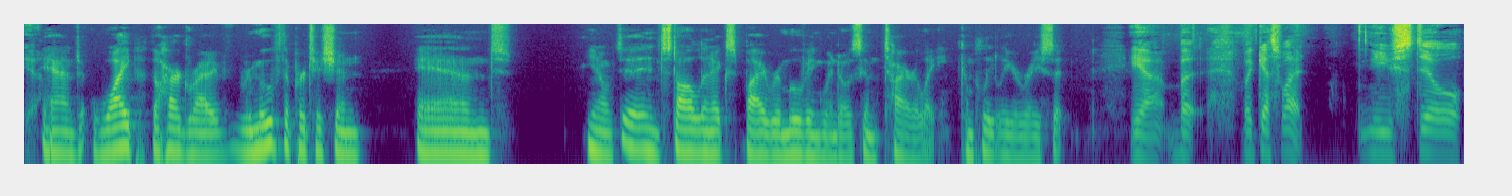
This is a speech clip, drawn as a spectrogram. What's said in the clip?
yeah. and wipe the hard drive, remove the partition, and you know install Linux by removing Windows entirely, completely erase it. Yeah, but but guess what? You still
